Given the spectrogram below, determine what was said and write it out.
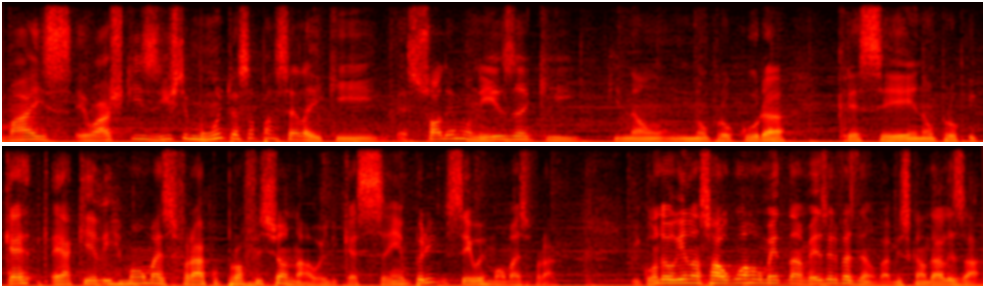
Mas eu acho que existe muito essa parcela aí, que é só demoniza, que, que não, não procura crescer, não procura, quer, é aquele irmão mais fraco profissional. Ele quer sempre ser o irmão mais fraco. E quando alguém lançar algum argumento na mesa, ele vai dizer, não, vai me escandalizar.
